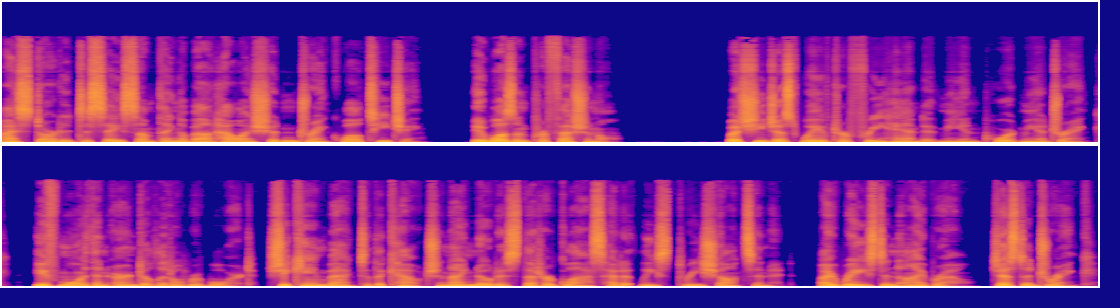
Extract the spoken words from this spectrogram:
I started to say something about how I shouldn't drink while teaching. It wasn't professional. But she just waved her free hand at me and poured me a drink. You've more than earned a little reward. She came back to the couch and I noticed that her glass had at least three shots in it. I raised an eyebrow. Just a drink.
